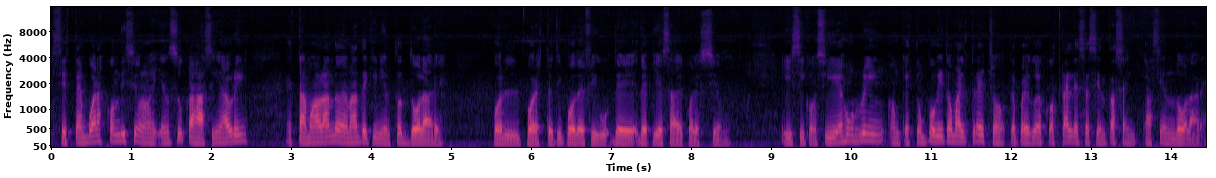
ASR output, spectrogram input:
si está en buenas condiciones y en su caja sin abrir, estamos hablando de más de 500 dólares por, este tipo de, de, pieza de colección. Y si consigues un ring, aunque esté un poquito maltrecho, te puede costar de 60 a 100 dólares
